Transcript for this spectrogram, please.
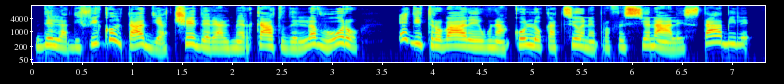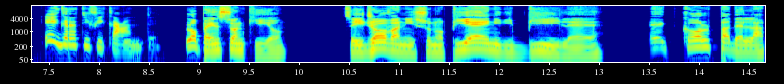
della difficoltà di accedere al mercato del lavoro e di trovare una collocazione professionale stabile e gratificante. Lo penso anch'io. Se i giovani sono pieni di bile, è colpa della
